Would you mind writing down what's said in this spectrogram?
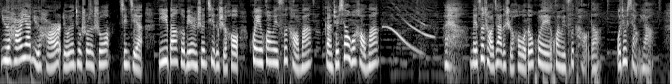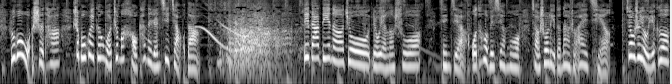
女孩呀，女孩留言就说了说，欣姐，你一般和别人生气的时候会换位思考吗？感觉效果好吗？哎呀，每次吵架的时候我都会换位思考的，我就想呀。”如果我是他，是不会跟我这么好看的人计较的。滴答滴呢就留言了说：“欣姐，我特别羡慕小说里的那种爱情，就是有一个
